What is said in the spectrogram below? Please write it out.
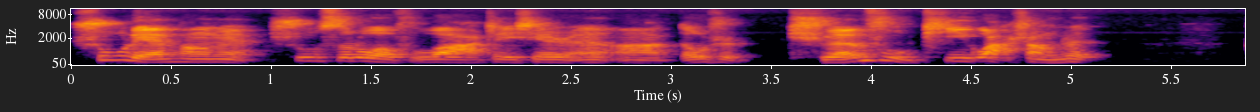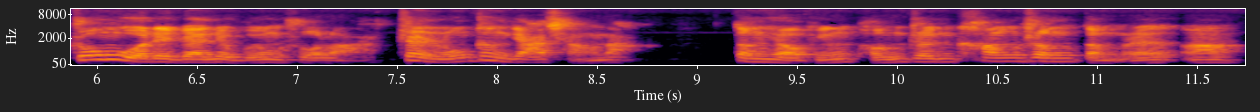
苏联方面舒斯洛夫啊这些人啊都是全副披挂上阵，中国这边就不用说了啊，阵容更加强大，邓小平、彭真、康生等人啊。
